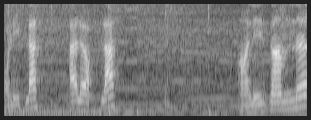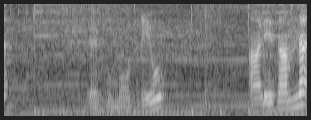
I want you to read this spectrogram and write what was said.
On les place à leur place en les emmenant. Je vais vous montrer où. En les emmenant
